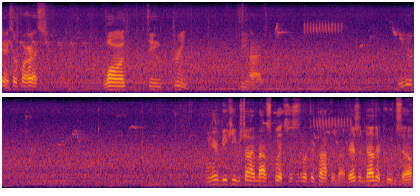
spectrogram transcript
Okay, so far that's one, two, three beehives. You hear When you hear beekeepers talking about splits, this is what they're talking about. There's another queen cell.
